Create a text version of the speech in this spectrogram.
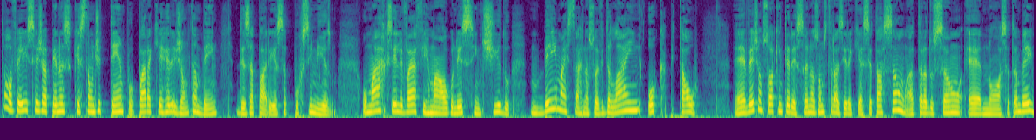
talvez seja apenas questão de tempo para que a religião também desapareça por si mesma. O Marx ele vai afirmar algo nesse sentido bem mais tarde na sua vida, lá em O Capital. É, vejam só que interessante, nós vamos trazer aqui a citação, a tradução é nossa também.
